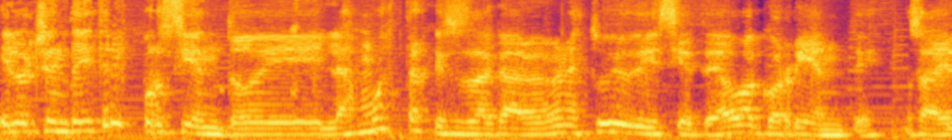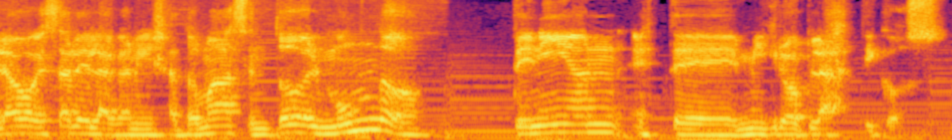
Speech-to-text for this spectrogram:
El 83% de las muestras que se sacaron en un estudio de 17 de agua corriente, o sea, del agua que sale de la canilla, tomadas en todo el mundo, tenían este, microplásticos.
